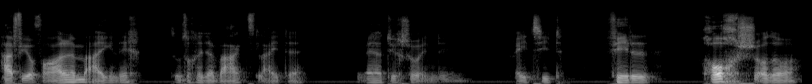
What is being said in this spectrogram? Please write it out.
helfen ja vor allem eigentlich, um so ein bisschen den Weg zu leiten. Wenn du natürlich schon in der Freizeit viel kochst oder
